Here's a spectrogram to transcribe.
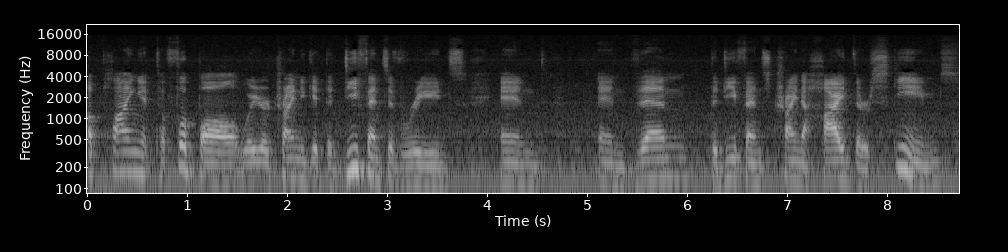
applying it to football where you're trying to get the defensive reads and and them the defense trying to hide their schemes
